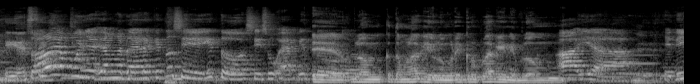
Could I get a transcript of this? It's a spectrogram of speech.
Iya Soalnya yang punya yang ngedirect itu si itu si Sueb itu. Iya, belum ketemu lagi, belum regroup lagi nih, belum. Ah iya. Iya. Jadi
